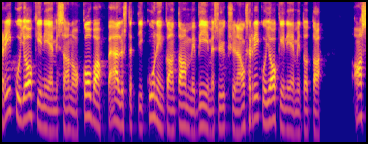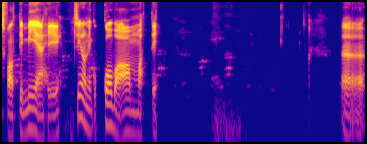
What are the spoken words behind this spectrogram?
Riku Jokiniemi sanoo, kova, päällystettiin kuninkaan tammi viime syksynä. Onko se Riku Jokiniemi tota, asfalttimiehiä? Siinä on niin kova ammatti. Öö,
